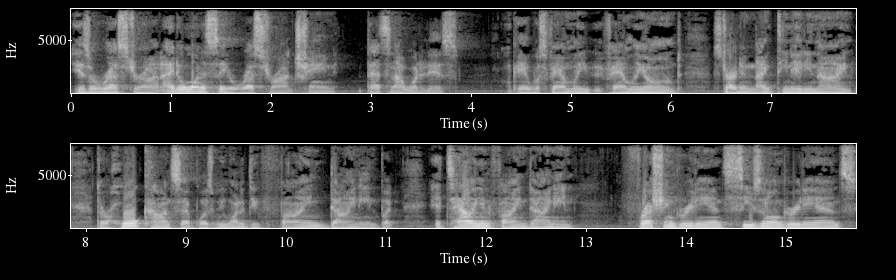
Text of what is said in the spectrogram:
is a restaurant. I don't want to say a restaurant chain. That's not what it is. Okay, it was family family owned, started in 1989. Their whole concept was we want to do fine dining, but Italian fine dining fresh ingredients, seasonal ingredients.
